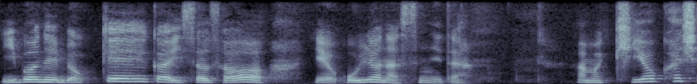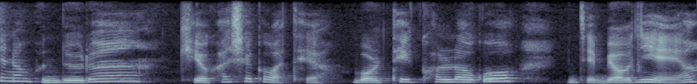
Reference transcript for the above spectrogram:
이번에 몇 개가 있어서 예, 올려놨습니다. 아마 기억하시는 분들은 기억하실 것 같아요. 멀티 컬러고 이제 면이에요.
